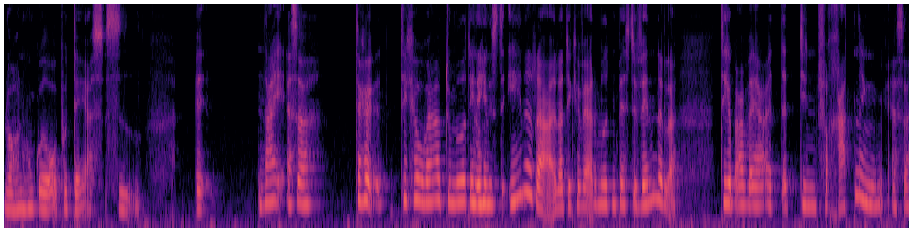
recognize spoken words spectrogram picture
når hun hun gået over på deres side. Øh, nej, altså, der kan, det kan jo være, at du møder din eneste ene der, eller det kan være, at du møder din bedste ven, eller det kan bare være, at, at din forretning, altså,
